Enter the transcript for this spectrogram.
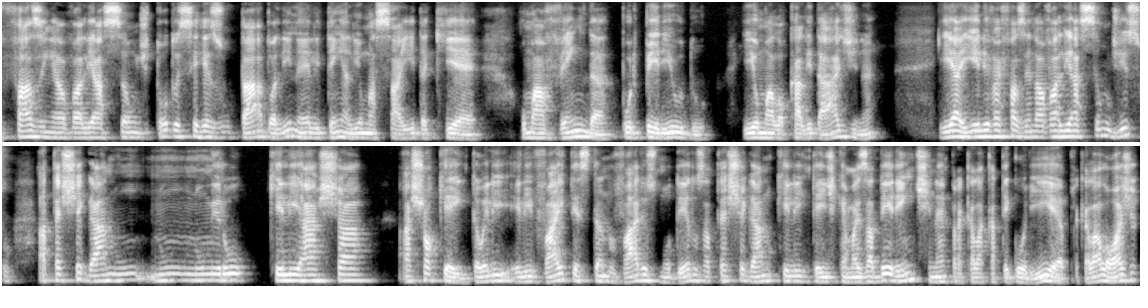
fazem a avaliação de todo esse resultado ali, né? Ele tem ali uma saída que é uma venda por período e uma localidade, né? E aí ele vai fazendo a avaliação disso até chegar num, num número que ele acha acha ok. Então ele, ele vai testando vários modelos até chegar no que ele entende que é mais aderente, né, para aquela categoria, para aquela loja.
